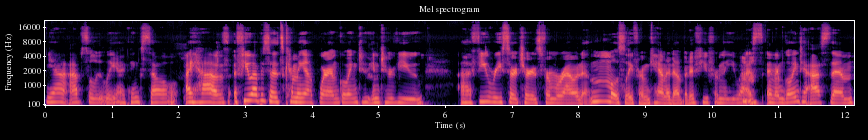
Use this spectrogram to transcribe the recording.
yeah, absolutely. I think so. I have a few episodes coming up where I'm going to interview a few researchers from around, mostly from Canada, but a few from the US. Mm-hmm. And I'm going to ask them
